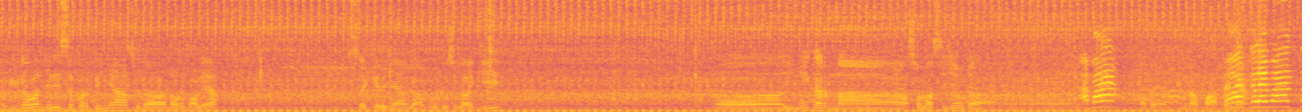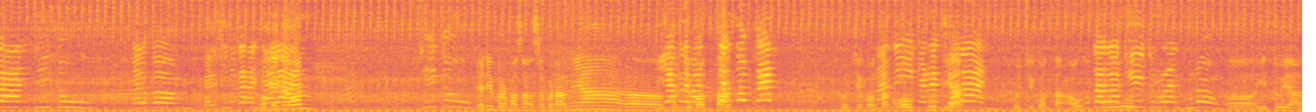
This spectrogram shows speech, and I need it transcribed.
Oke kawan, jadi sepertinya sudah normal ya. Sekiranya nggak putus lagi. Eh, ini karena solasinya udah Apa? apa ya? Udah paten Oh ya. kelewatan situ. Telkom dari sini kanan Oke jalan. kawan. Jadi permasalahan sebenarnya Iya kunci kontak kan. kunci kontak Nanti output ya. jalan. Kunci kontak Putar lagi output turunan gunung. eh, itu yang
